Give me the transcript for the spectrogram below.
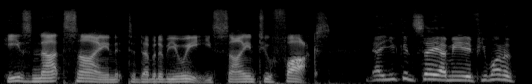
He's not signed to WWE. He's signed to Fox. Now you can say, I mean, if you wanted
